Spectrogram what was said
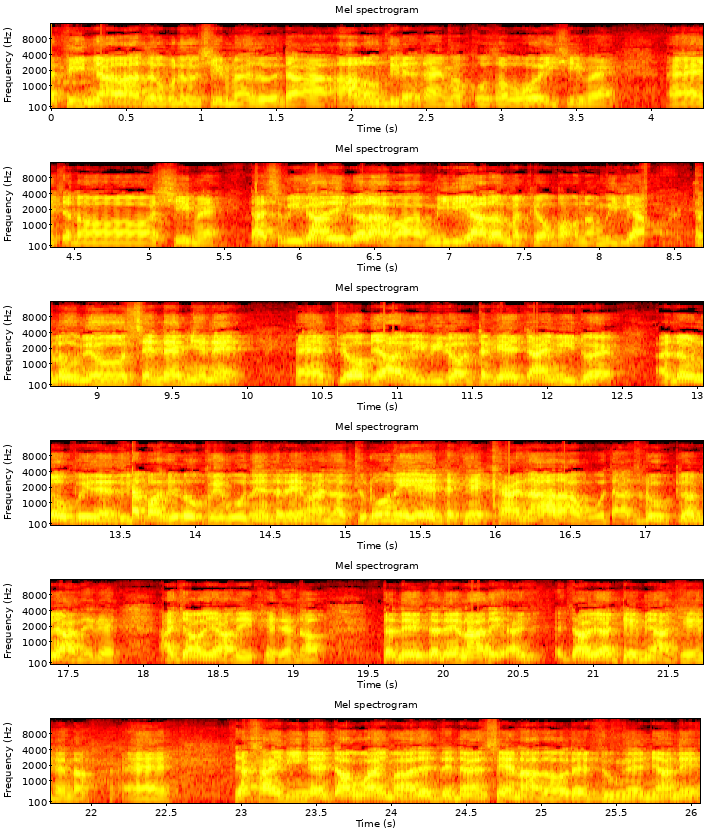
အတိများလာဆိုဘယ်လိုရှိမှာဆိုရင်ဒါအားလုံးသိတဲ့အတိုင်းမှာကိုစော်ဘိုးကြီးရှိမယ်အဲကျွန်တော်ရှိမယ်ဒါစပီကာတွေပြောတာပါမီဒီယာတော့မပြောပါဘူးနော်မီဒီယာဒီလိုမျိုးစင်းနဲ့မြင်းနဲ့အဲပြောပြပေးပြီးတော့တကယ်တိုင်းပြည်အတွက် အလုပ်လုပ်ပေးတဲ့သူဘာဖြစ်လို့ပေးဖို့နေတည်းမှန်းဆိုသူတို့တွေရဲ့တကယ်ခံစားတာကိုဒါသူတို့ပြောပြနေတယ်အကြောင်းအရာတွေဖြစ်တယ်နော်တနေ့တနေ့လာနေအကြောင်းအရာတင်ပြခြင်းနဲ့နော်အဲရခိုင်ပြည်နယ်တောင်ပိုင်းမှာတဲ့တင်တန်းဆင်းလာတော့တဲ့လူငယ်များနဲ့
